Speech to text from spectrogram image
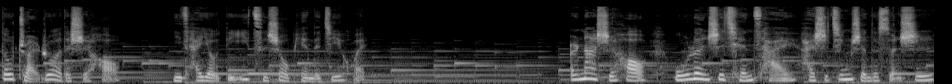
都转弱的时候，你才有第一次受骗的机会。而那时候，无论是钱财还是精神的损失，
